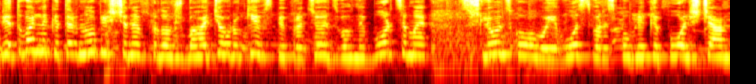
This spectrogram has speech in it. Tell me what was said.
Рятувальники Тернопільщини впродовж багатьох років співпрацюють з вогнеборцями з Шльонського воєводства Республіки Польща.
